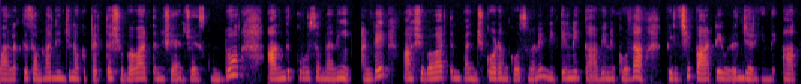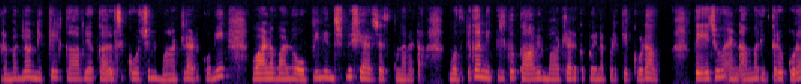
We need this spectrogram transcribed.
వాళ్ళకి సంబంధించిన ఒక పెద్ద శుభవార్తను షేర్ చేసుకుంటూ, అందుకోసమని అంటే ఆ శుభవార్తను పంచుకోవడం కోసమని నిఖిల్‌ని, కావ్యని కూడా పిలిచి పార్టీ ఇవ్వడం జరిగింది. ఆ క్రమంలో నిఖిల్, కావ్య కలిసి కూర్చుని మాట్లాడుకొని వాళ్ళ వాళ్ళ ఒపీనియన్స్‌ని షేర్ చేసుకున్నారట. మొదటగా నిఖిల్‌తో కావ్య మాట్లాడకపోయినప్పటికీ కూడా తేజు అండ్ అమర్ ఇద్దరు కూడా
